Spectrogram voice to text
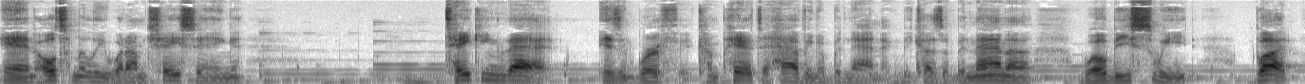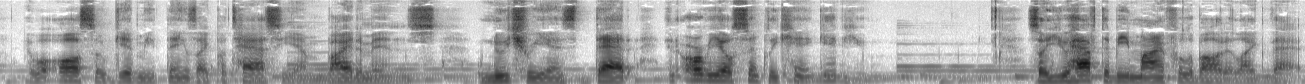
And ultimately what I'm chasing taking that isn't worth it compared to having a banana because a banana will be sweet, but it will also give me things like potassium, vitamins, nutrients that an Oreo simply can't give you. So you have to be mindful about it like that.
